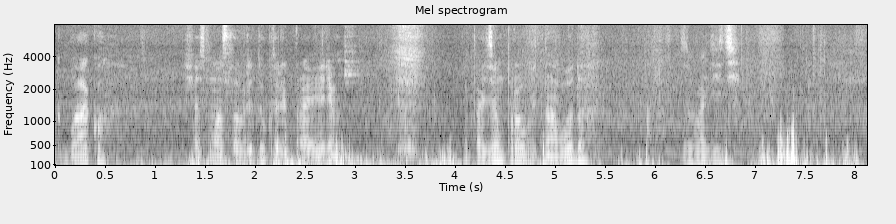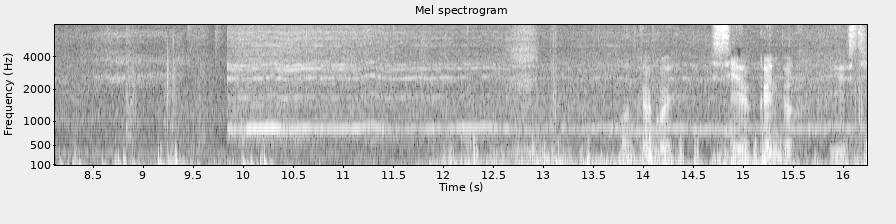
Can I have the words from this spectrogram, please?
к баку. Сейчас масло в редукторе проверим. И пойдем пробовать на воду заводить. Вот какой Сея кемпер есть.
